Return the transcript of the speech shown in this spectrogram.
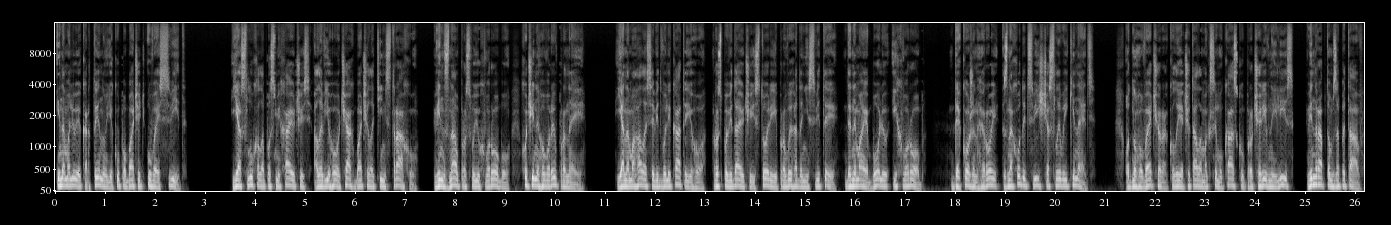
і намалює картину, яку побачить увесь світ. Я слухала, посміхаючись, але в його очах бачила тінь страху. Він знав про свою хворобу, хоч і не говорив про неї. Я намагалася відволікати його, розповідаючи історії про вигадані світи, де немає болю і хвороб, де кожен герой знаходить свій щасливий кінець. Одного вечора, коли я читала Максиму казку про чарівний ліс, він раптом запитав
